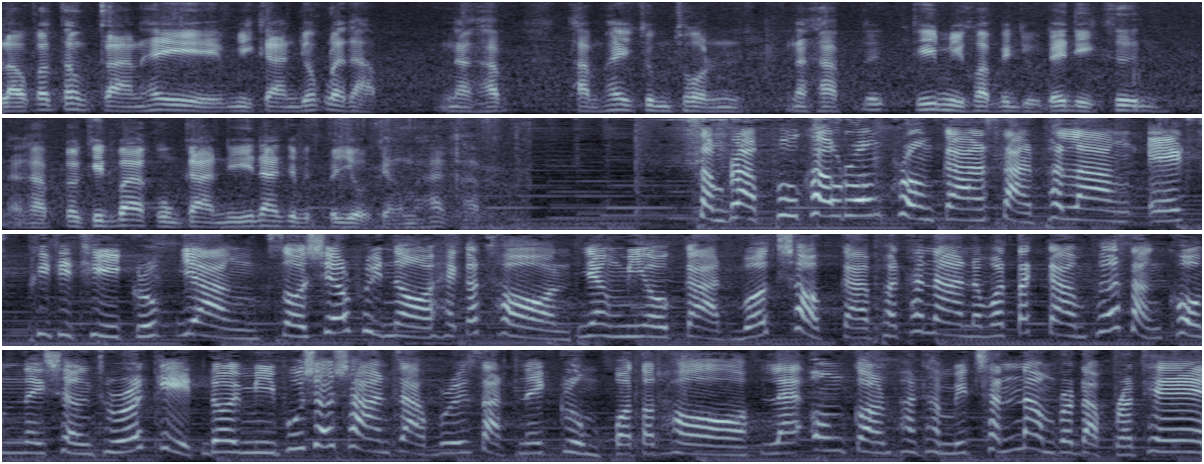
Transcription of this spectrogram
เราก็ต้องการให้มีการยกระดับนะครับทำให้ชุมชนนะครับที่มีความเป็นอยู่ได้ดีขึ้นนะครับ ก็คิดว่าโครงการนี้น่าจะเป็นประโยชน์อย่างมากครับ สำหรับผู้เข้าร่วมโครงการสารพลัง X PTT Group อย่าง Social p r e n e u r Hackathon ยังมีโอกาสเวิร์กช็อปการพัฒนานวัตกรรมเพื่อสังคมในเชิงธุรกิจ โดยมีผู้เชี่ยวชาญจากบริษัทในกลุ่มปตท และองค์กรพันธมิตรชั้นนำระดับประเทศ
